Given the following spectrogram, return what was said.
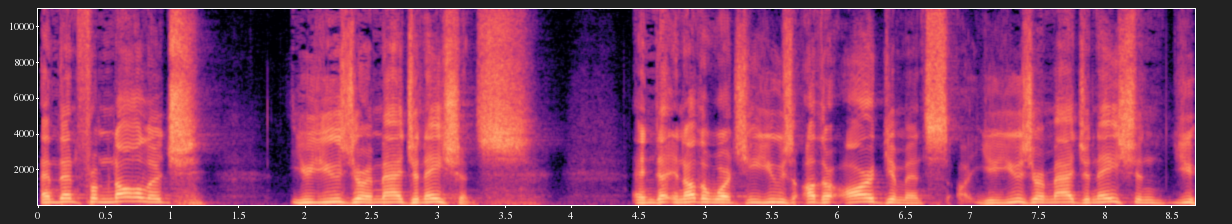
And then from knowledge, you use your imaginations. And in other words, you use other arguments, you use your imagination you,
